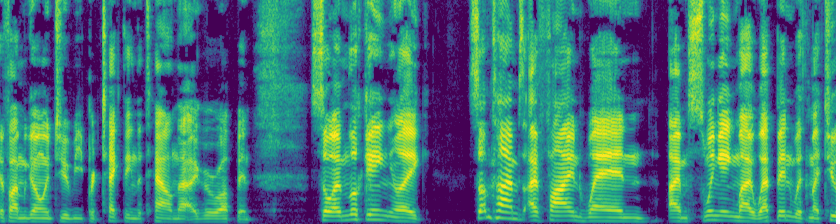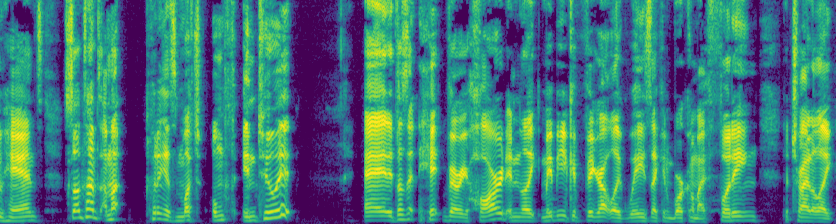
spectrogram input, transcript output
if I'm going to be protecting the town that I grew up in. So I'm looking like sometimes I find when I'm swinging my weapon with my two hands, sometimes I'm not putting as much oomph into it and it doesn't hit very hard and like maybe you can figure out like ways I can work on my footing to try to like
